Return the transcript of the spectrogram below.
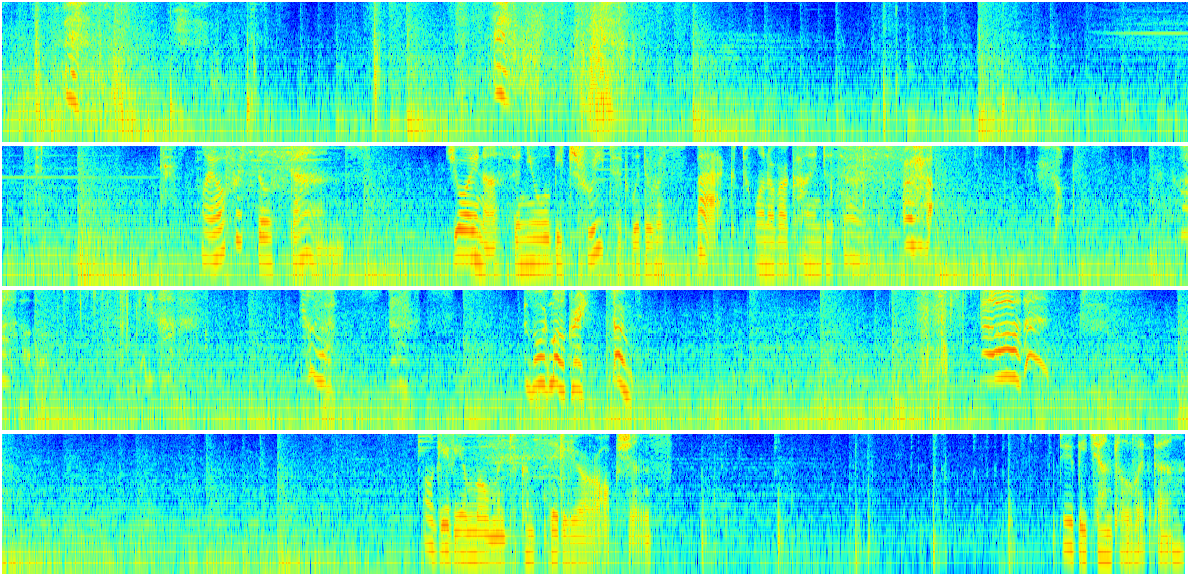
My offer still stands. Join us and you will be treated with the respect one of our kind deserves. Lord Margrace, don't! I'll give you a moment to consider your options. Do be gentle with them.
